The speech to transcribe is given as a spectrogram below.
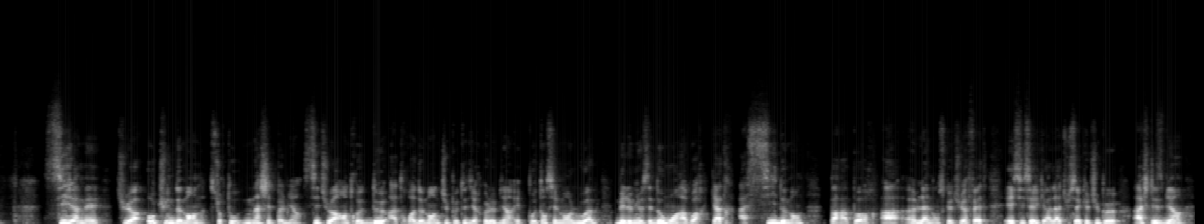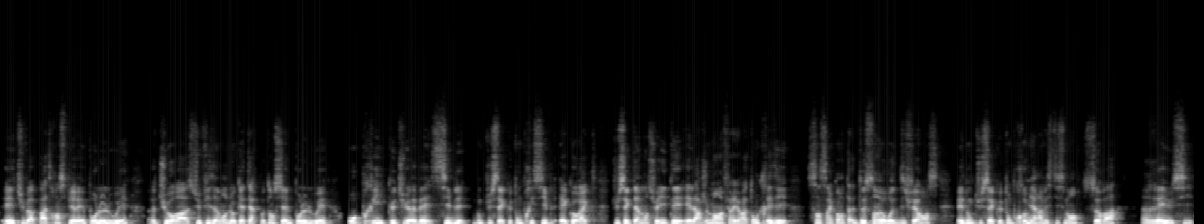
Si jamais tu as aucune demande, surtout n'achète pas le bien. Si tu as entre 2 à 3 demandes, tu peux te dire que le bien est potentiellement louable, mais le mieux c'est d'au moins avoir 4 à 6 demandes par rapport à euh, l'annonce que tu as faite. Et si c'est le cas, là tu sais que tu peux acheter ce bien et tu vas pas transpirer pour le louer. Euh, tu auras suffisamment de locataires potentiels pour le louer au prix que tu avais ciblé. Donc tu sais que ton prix cible est correct, tu sais que ta mensualité est largement inférieure à ton crédit, 150 à 200 euros de différence. Et donc tu sais que ton premier investissement sera réussi.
